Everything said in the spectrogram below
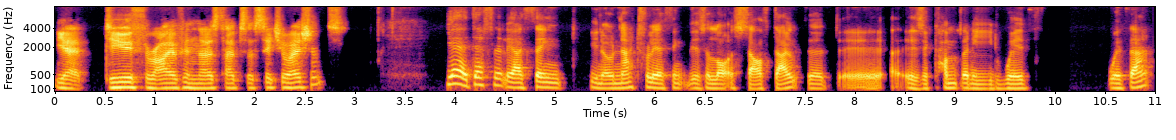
Yeah. Do you thrive in those types of situations? Yeah, definitely. I think you know naturally i think there's a lot of self-doubt that uh, is accompanied with with that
